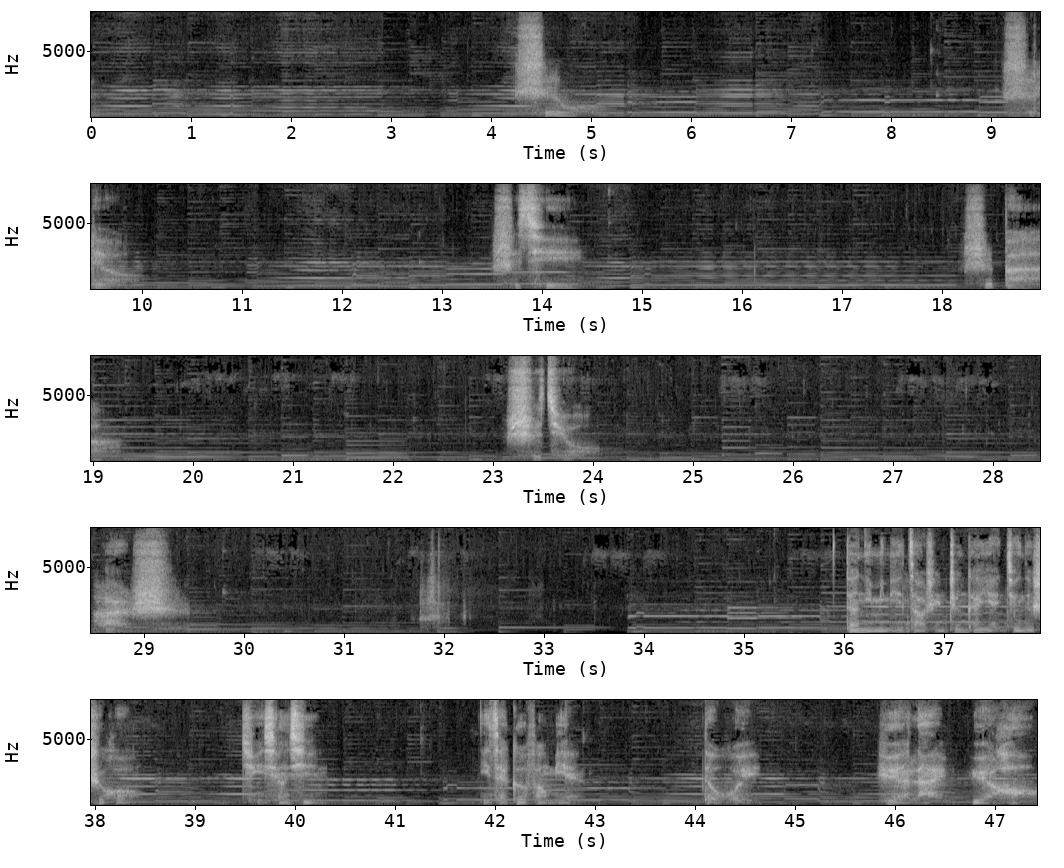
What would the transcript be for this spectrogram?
十五，十六，十七。十八，十九，二十。当你明天早晨睁开眼睛的时候，请相信，你在各方面都会越来越好。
